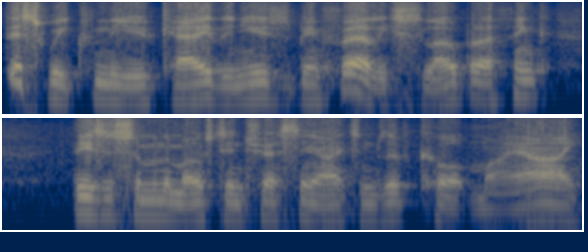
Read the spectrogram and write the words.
This week from the UK the news has been fairly slow but I think these are some of the most interesting items that have caught my eye.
